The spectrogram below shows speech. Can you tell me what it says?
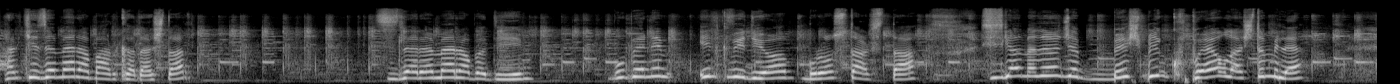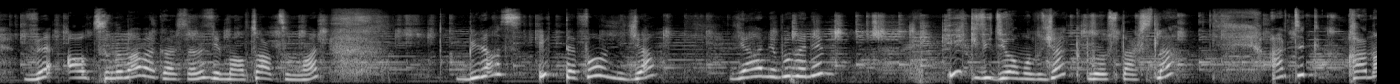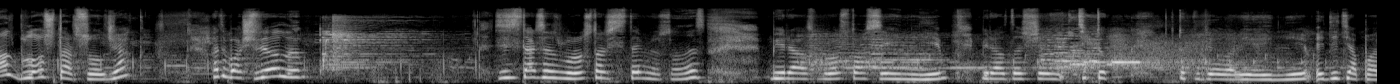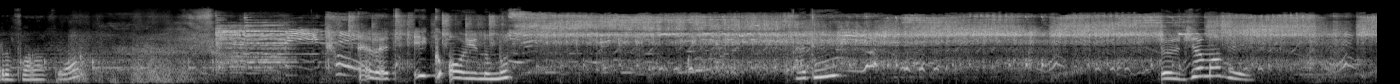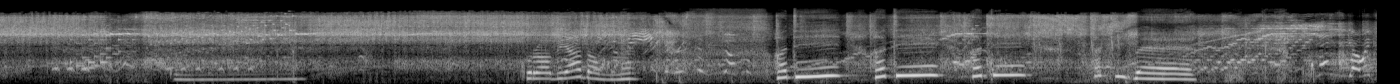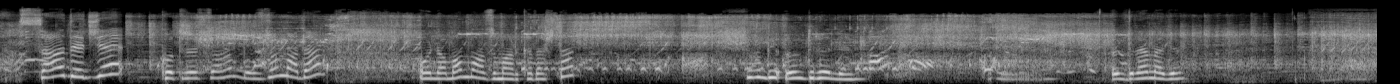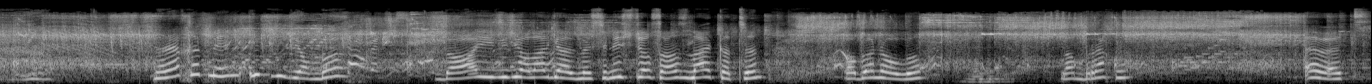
Herkese merhaba arkadaşlar. Sizlere merhaba diyeyim. Bu benim ilk videom Brawl Stars'ta. Siz gelmeden önce 5000 kupaya ulaştım bile. Ve altınıma bakarsanız 26 altın var. Biraz ilk defa oynayacağım. Yani bu benim ilk videom olacak Brawl Stars'la. Artık kanal Brawl Stars olacak. Hadi başlayalım. Siz isterseniz Brawl istemiyorsanız biraz Brawl Stars yayınlayayım. Biraz da şey TikTok TikTok videoları yayınlayayım. Edit yaparım falan filan. Evet ilk oyunumuz. Hadi. Öleceğim abi. Kurabiye adam mı? Hadi, hadi, hadi, hadi be. Sadece kontrasyonu bozulmadan oynamam lazım arkadaşlar. Şunu bir öldürelim. Öldüremedim. Merak etmeyin ilk videom bu. Daha iyi videolar gelmesini istiyorsanız like atın. Abone olun. Lan bırak. Evet.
